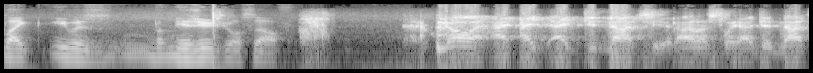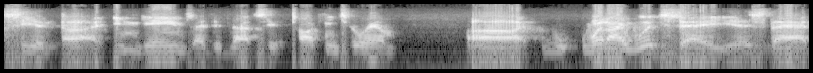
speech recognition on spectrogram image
like he was his usual self. I, I, I did not see it. Honestly, I did not see it uh, in games. I did not see it talking to him. Uh, what I would say is that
